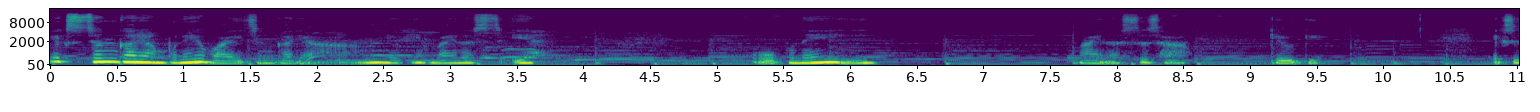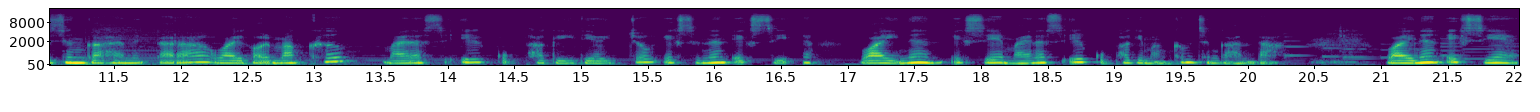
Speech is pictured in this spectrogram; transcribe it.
x 증가량 분의 y 증가량 여기 마이너스 1 5분의 2 마이너스 4 기울기 x 증가함에 따라 y가 얼만큼 마이너스 1 곱하기 되어 있죠. x는 x y는 x의 마이너스 1 곱하기만큼 증가한다. Y는 x의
